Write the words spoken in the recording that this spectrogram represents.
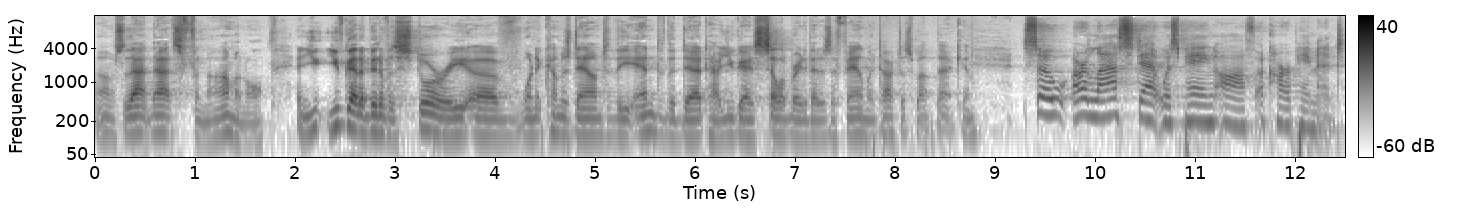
Um, so that, that's phenomenal. And you, you've got a bit of a story of when it comes down to the end of the debt, how you guys celebrated that as a family. Talk to us about that, Kim. So, our last debt was paying off a car payment.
